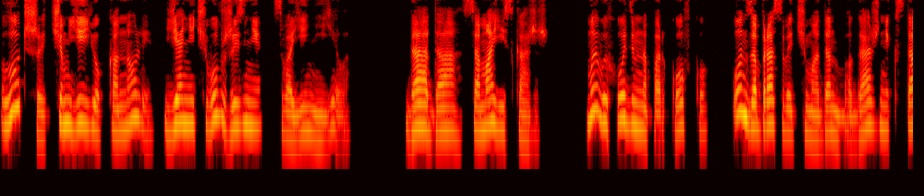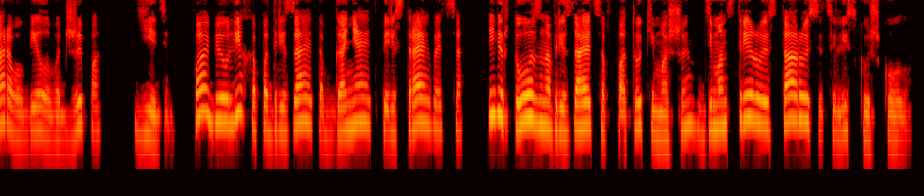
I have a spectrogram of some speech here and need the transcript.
Лучше, чем ее каноли, я ничего в жизни своей не ела. Да-да, сама ей скажешь. Мы выходим на парковку, он забрасывает чемодан в багажник старого белого джипа. Едем. Фабио лихо подрезает, обгоняет, перестраивается и виртуозно врезается в потоки машин, демонстрируя старую сицилийскую школу.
